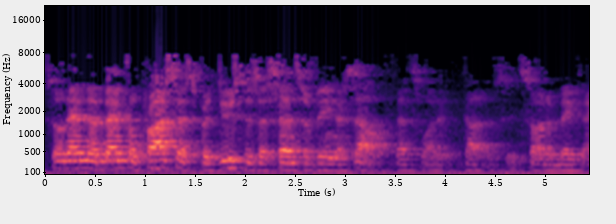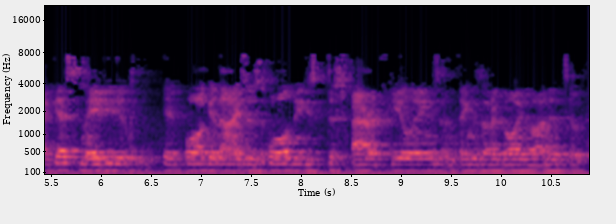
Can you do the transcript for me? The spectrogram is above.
So then the mental process produces a sense of being a self. That's what it does. It sort of makes, I guess maybe it, organizes all these disparate feelings and things that are going on into,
